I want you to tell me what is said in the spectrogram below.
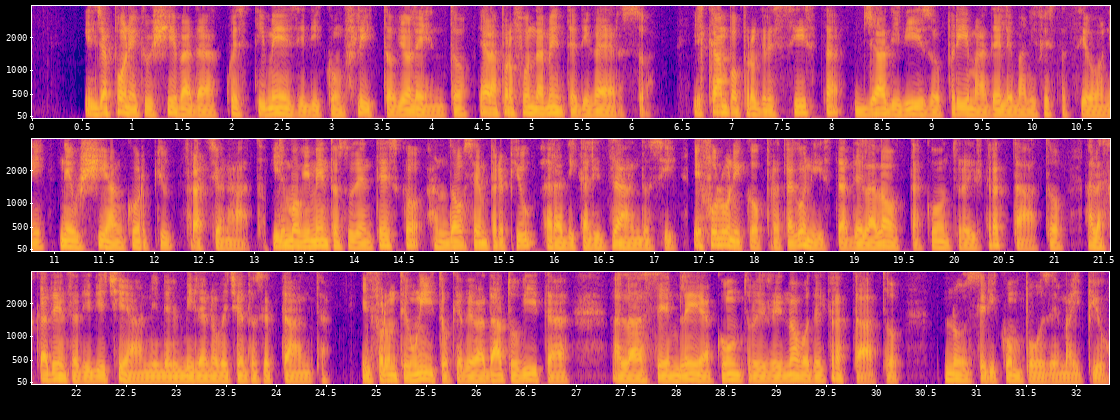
Il Giappone che usciva da questi mesi di conflitto violento era profondamente diverso il campo progressista, già diviso prima delle manifestazioni, ne uscì ancor più frazionato. Il movimento studentesco andò sempre più radicalizzandosi e fu l'unico protagonista della lotta contro il trattato alla scadenza di dieci anni nel 1970. Il Fronte Unito, che aveva dato vita all'assemblea contro il rinnovo del trattato, non si ricompose mai più.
